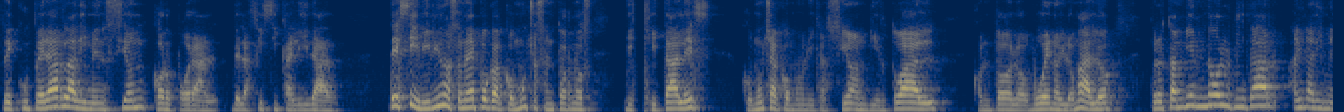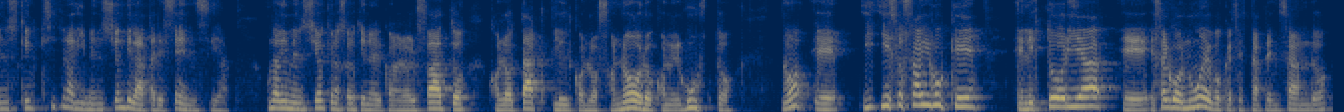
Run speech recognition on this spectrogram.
recuperar la dimensión corporal, de la fisicalidad. De sí, vivimos una época con muchos entornos digitales, con mucha comunicación virtual, con todo lo bueno y lo malo, pero también no olvidar hay una que existe una dimensión de la presencia, una dimensión que no solo tiene que ver con el olfato, con lo táctil, con lo sonoro, con el gusto, ¿no? Eh, y, eso es algo que en la historia eh, es algo nuevo que se está pensando,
